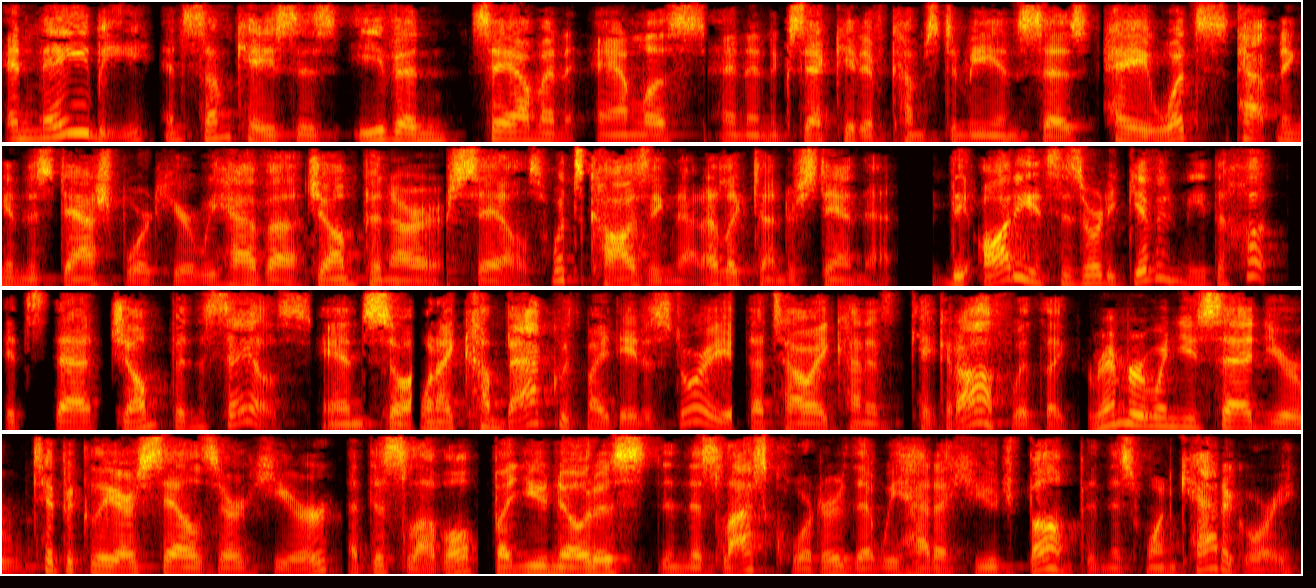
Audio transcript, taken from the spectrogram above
And maybe in some cases, even say I'm an analyst and an executive comes to me and says, Hey, what's happening in this dashboard here? We have a jump in our sales. What's causing that? I'd like to understand that. The audience has already given me the hook. It's that jump in the sales. And so when I come back with my data story, that's how I kind of kick it off with like, remember when you said you're typically our sales are here at this level, but you noticed in this last quarter that we had a huge bump in this one category.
